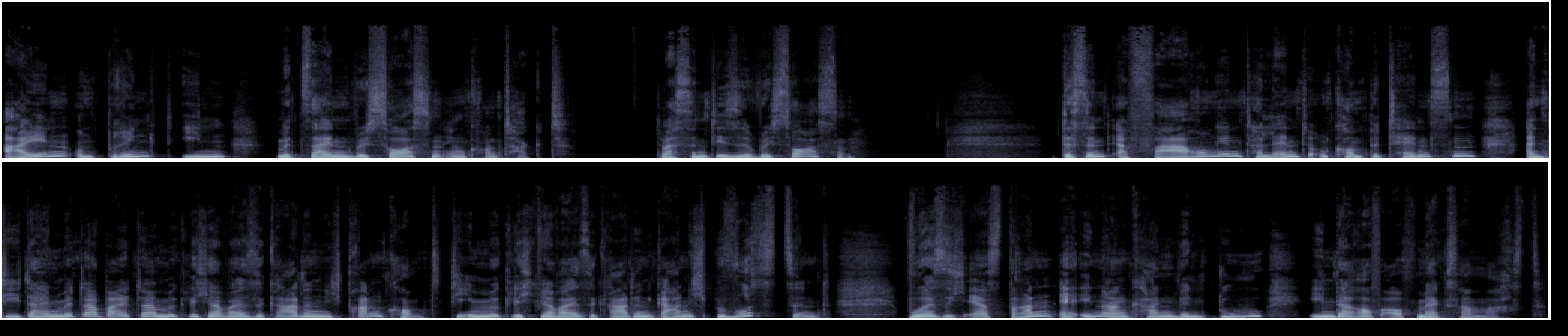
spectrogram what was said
ein und bringt ihn mit seinen Ressourcen in Kontakt. Was sind diese Ressourcen? Das sind Erfahrungen, Talente und Kompetenzen, an die dein Mitarbeiter möglicherweise gerade nicht drankommt, die ihm möglicherweise gerade gar nicht bewusst sind, wo er sich erst dran erinnern kann, wenn du ihn darauf aufmerksam machst.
